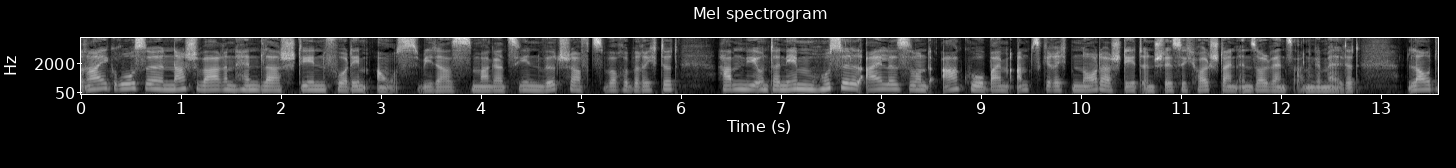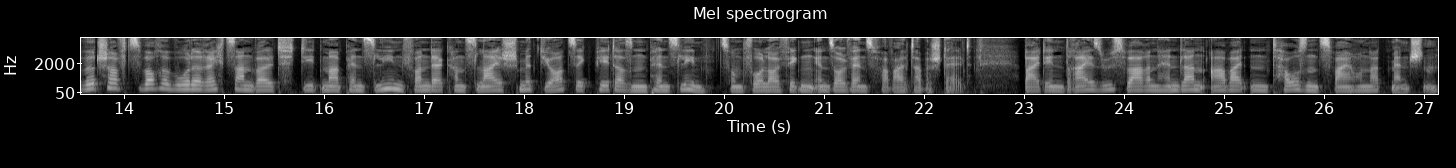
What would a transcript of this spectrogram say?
Drei große Naschwarenhändler stehen vor dem Aus. Wie das Magazin Wirtschaftswoche berichtet, haben die Unternehmen Hussel, Eiles und Arco beim Amtsgericht Norderstedt in Schleswig-Holstein Insolvenz angemeldet. Laut Wirtschaftswoche wurde Rechtsanwalt Dietmar Penzlin von der Kanzlei Schmidt-Jorzig-Petersen-Penzlin zum vorläufigen Insolvenzverwalter bestellt. Bei den drei Süßwarenhändlern arbeiten 1200 Menschen.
